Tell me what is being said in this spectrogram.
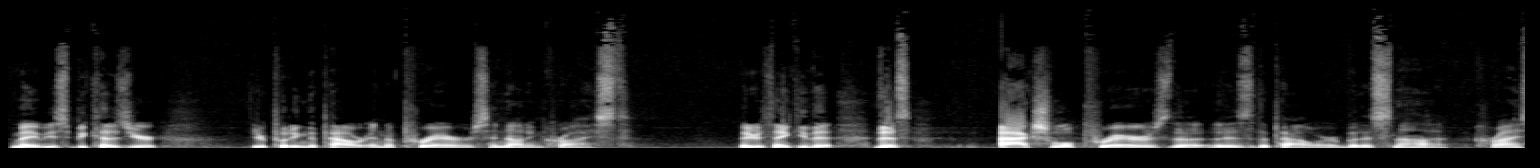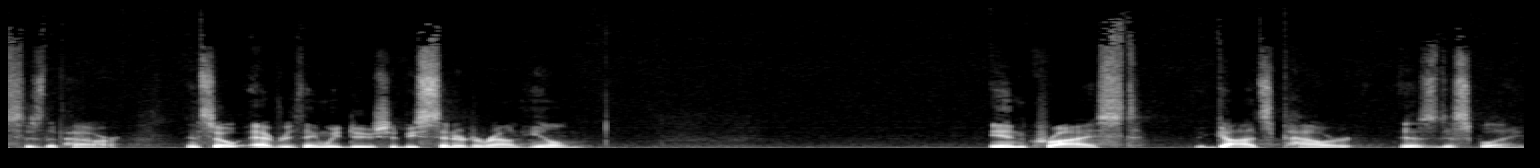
maybe it's because you're, you're putting the power in the prayers and not in Christ. You're thinking that this actual prayer is the, is the power, but it's not. Christ is the power. And so everything we do should be centered around Him. In Christ, God's power is displayed.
